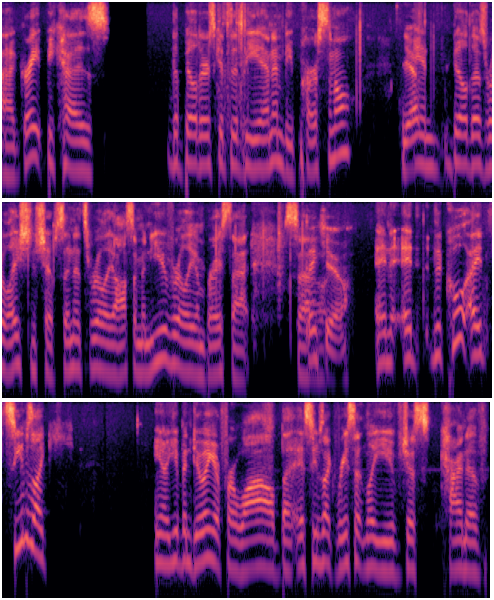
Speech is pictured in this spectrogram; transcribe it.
uh, great because the builders get to be in and be personal Yep. and build those relationships, and it's really awesome. And you've really embraced that. So Thank you. and it the cool it seems like you know you've been doing it for a while, but it seems like recently you've just kind of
